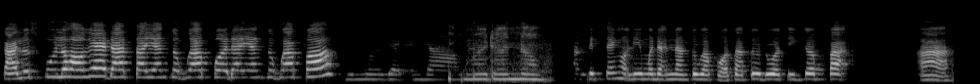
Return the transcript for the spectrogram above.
kalau sepuluh orang, data yang ke berapa dan yang ke berapa? Lima dan enam. Lima dan enam. Kita tengok lima dan enam tu berapa? Satu, dua, tiga, empat. Ah,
